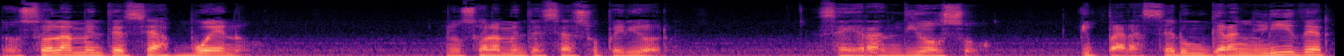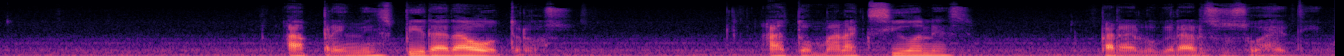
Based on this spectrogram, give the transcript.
No solamente seas bueno, no solamente seas superior, sé grandioso. Y para ser un gran líder, aprende a inspirar a otros a tomar acciones para lograr sus objetivos.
